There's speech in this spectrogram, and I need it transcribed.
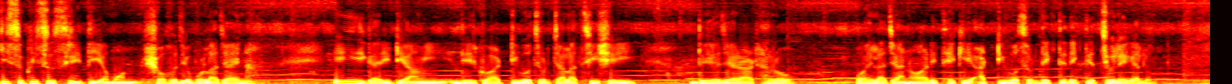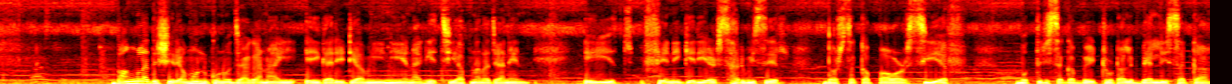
কিছু কিছু স্মৃতি এমন সহজে বলা যায় না। এই গাড়িটি আমি দীর্ঘ আটটি বছর চালাচ্ছি, সেই দুই হাজার আঠারো পয়লা জানুয়ারি থেকে আটটি বছর দেখতে দেখতে চলে গেল। বাংলাদেশের এমন কোনো জায়গা নাই, এই গাড়িটি আমি নিয়ে না গেছি। আপনারা জানেন, এই ফেনি ক্যারিয়ার সার্ভিসের দশ চাকা পাওয়ার সিএফ বত্রিশ চাকা, বেড টোটাল বিয়াল্লিশ চাকা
